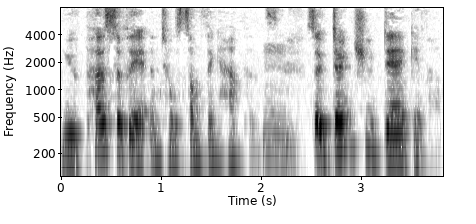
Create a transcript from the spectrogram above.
you persevere until something happens. Mm. So don't you dare give up.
